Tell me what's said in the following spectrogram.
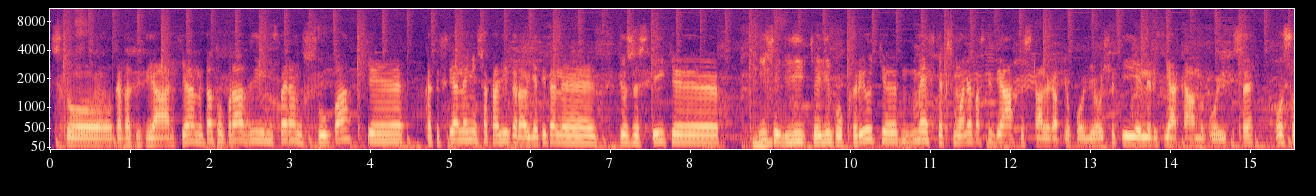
στο, κατά τη διάρκεια. Μετά το βράδυ μου φέραν σούπα και κατευθείαν ένιωσα καλύτερα γιατί ήταν πιο ζεστή και είχε και λίγο κρύο και με έφτιαξε, μου ανέβασε τη διάθεση θα έλεγα πιο πολύ. Όχι ότι ενεργειακά με βοήθησε, όσο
